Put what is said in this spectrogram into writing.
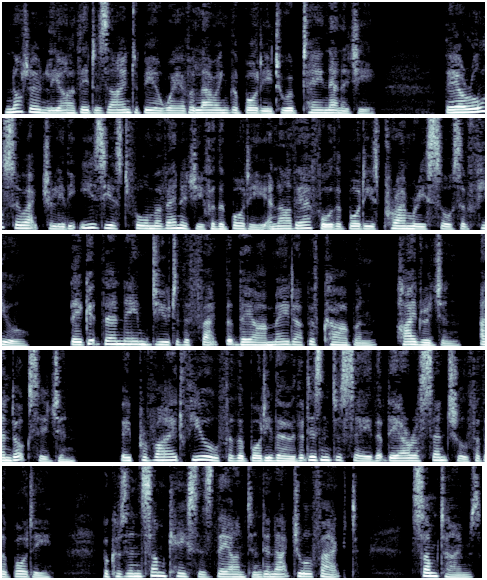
Not only are they designed to be a way of allowing the body to obtain energy, they are also actually the easiest form of energy for the body and are therefore the body's primary source of fuel. They get their name due to the fact that they are made up of carbon, hydrogen, and oxygen. They provide fuel for the body, though that isn't to say that they are essential for the body, because in some cases they aren't, and in actual fact, sometimes,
